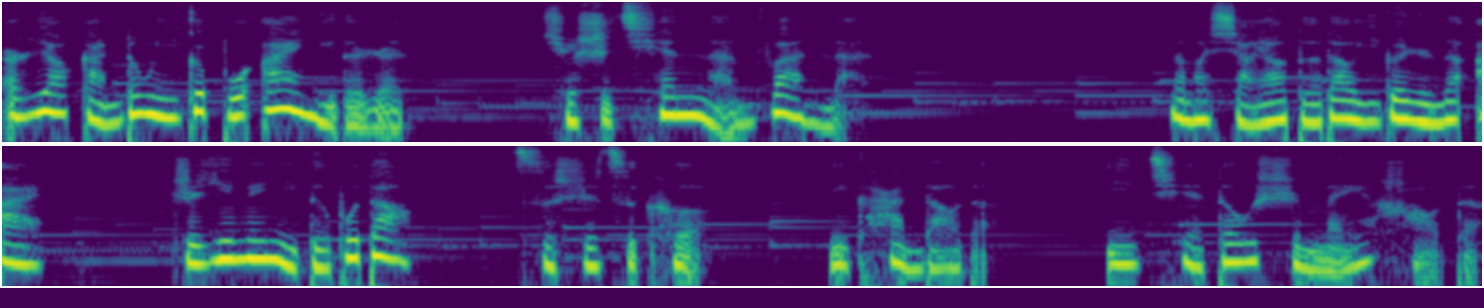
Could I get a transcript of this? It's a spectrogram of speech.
而要感动一个不爱你的人，却是千难万难。那么，想要得到一个人的爱，只因为你得不到，此时此刻，你看到的一切都是美好的。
